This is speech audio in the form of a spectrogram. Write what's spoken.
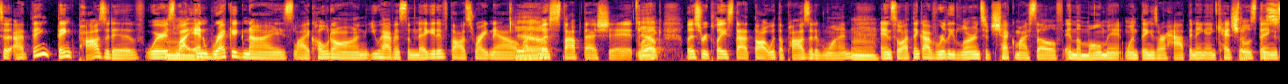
to I think think positive where it's like Mm. and recognize like hold on you having some negative thoughts right now Yeah. like let's stop that shit Yep. Mm. like let's replace that thought with a positive one and so I think I've really learned to check myself in the moment when things are happening and catch Check those things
